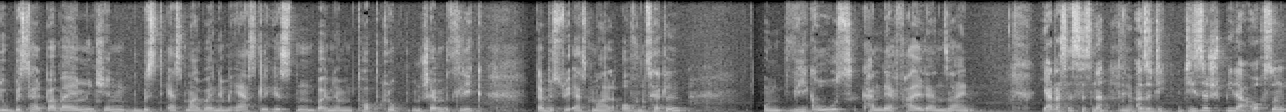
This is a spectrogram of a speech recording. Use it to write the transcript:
du bist halt bei Bayern München, du bist erstmal bei einem Erstligisten, bei einem Top-Club im Champions League, da bist du erstmal auf dem Zettel. Und wie groß kann der Fall dann sein? Ja, das ist es, ne? Also die, diese Spieler, auch so ein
